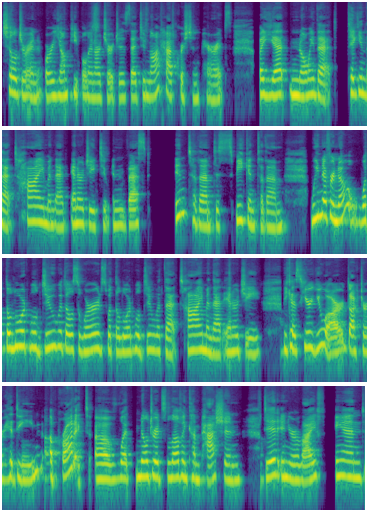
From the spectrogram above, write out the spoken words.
children or young people in our churches that do not have Christian parents, but yet knowing that taking that time and that energy to invest into them, to speak into them. We never know what the Lord will do with those words, what the Lord will do with that time and that energy. Because here you are, Dr. Hedin, a product of what Mildred's love and compassion did in your life. And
